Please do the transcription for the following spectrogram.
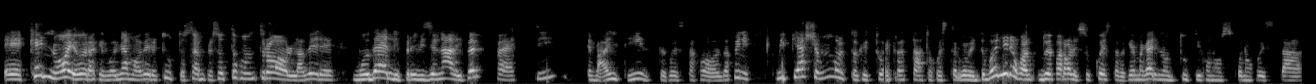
E che noi, ora che vogliamo avere tutto sempre sotto controllo, avere modelli previsionali perfetti, e va in tilt questa cosa. Quindi mi piace molto che tu hai trattato questo argomento. Vuoi dire due parole su questo? Perché magari non tutti conoscono questa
